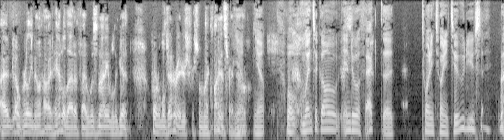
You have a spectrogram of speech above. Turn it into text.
I don't really know how I'd handle that if I was not able to get portable generators for some of my clients right yeah, now. yeah. Well, when's it go into effect? The 2022, do you say? Or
